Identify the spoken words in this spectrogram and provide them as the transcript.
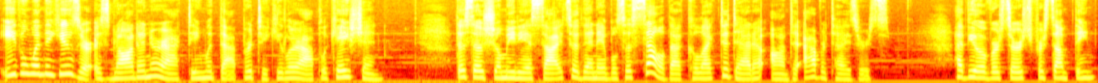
even when the user is not interacting with that particular application. The social media sites are then able to sell that collected data onto advertisers. Have you ever searched for something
